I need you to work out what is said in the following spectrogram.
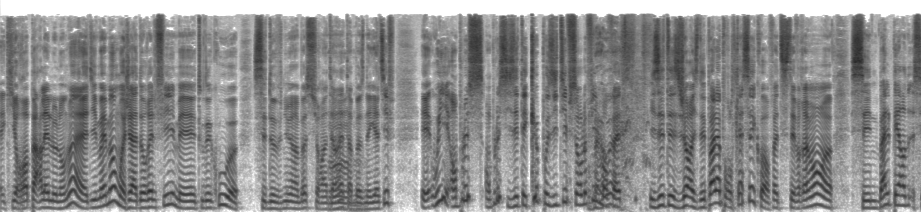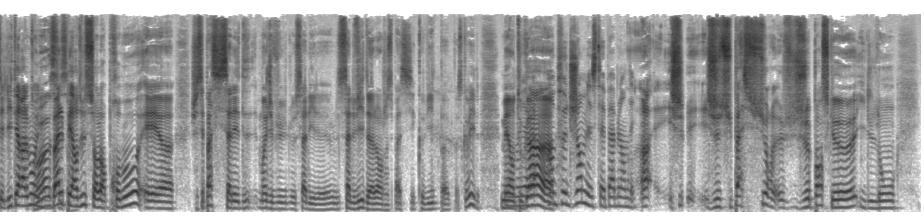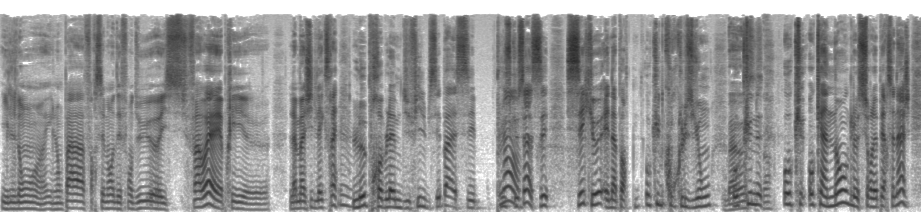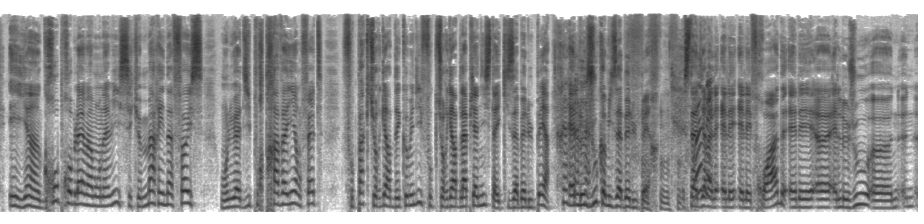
qui reparlait le lendemain. Elle a dit Mais non, moi j'ai adoré le film et tout d'un coup, euh, c'est devenu un buzz sur Internet, Mmh. un buzz négatif. Et oui, en plus, en plus, ils étaient que positifs sur le film Bah en ouais. fait. Ils étaient genre, ils étaient pas là pour le casser quoi. En fait, c'était vraiment, euh, c'est une balle perdue, c'est littéralement Ouais, une balle ça. perdue sur leur promo. Et euh, je sais pas si ça les, moi j'ai vu le salle, le salle vide. Alors je sais pas si c'est Covid, pas post-Covid. Mais en Il tout y avait cas, euh, Un peu de gens, mais c'était pas blindé. ah, je, je suis pas sûr. Je pense que ils l'ont, ils l'ont, ils l'ont pas forcément défendu. euh, ils- Enfin ouais, pris euh, la magie de l'extrait. Mm. Le problème du film, c'est pas, c'est plus Non. que ça. C'est, c'est que elle n'apporte aucune conclusion, Bah aucune, aucun, aucun angle sur le personnage. Et il y a un gros problème à mon avis, c'est que Marina Foïs, on lui a dit pour travailler en fait, faut pas que tu regardes des comédies, faut que tu regardes La pianiste avec Isabelle Huppert. Elle le joue comme Isabelle Huppert. C'est-à-dire, Ouais, mais- elle, elle est, elle est froide, elle, est, euh, elle le joue euh, euh.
